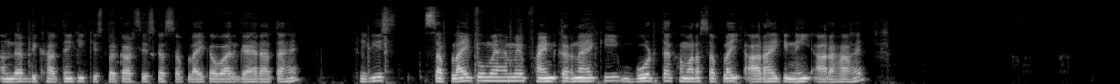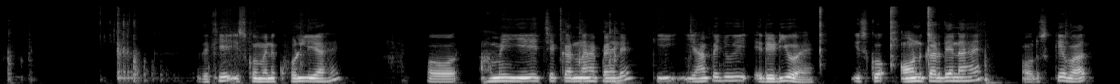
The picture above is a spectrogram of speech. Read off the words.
अंदर दिखाते हैं कि किस प्रकार से इसका सप्लाई का वायर गैर आता है। क्योंकि इस सप्लाई को मैं हमें फाइंड करना है कि बोर्ड तक हमारा सप्लाई आ रहा है कि नहीं आ रहा है। देखिए, इसको मैंने खोल लिया है और हमें ये चेक करना है पहले कि यहाँ पे जो ये रेडियो है, इसको ऑन कर देना है और उसके बाद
